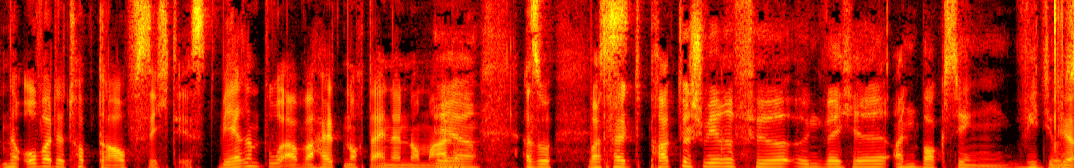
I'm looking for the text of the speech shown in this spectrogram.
eine Over-the-Top-Draufsicht ist, während du aber halt noch deine normale, ja. also Was halt praktisch wäre für irgendwelche Unboxing-Videos, Ja.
